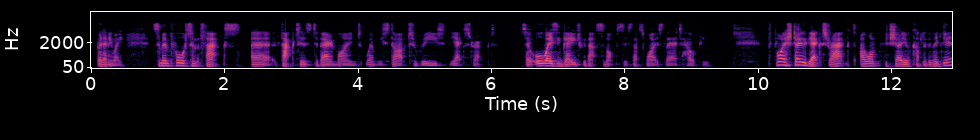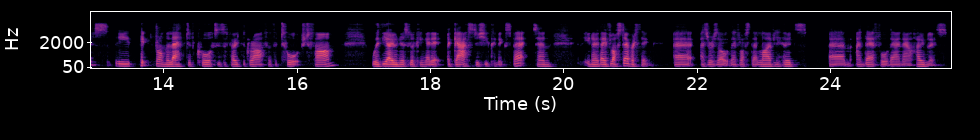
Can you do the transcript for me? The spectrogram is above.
But anyway, some important facts, uh, factors to bear in mind when we start to read the extract. So always engage with that synopsis. That's why it's there to help you. Before I show you the extract, I want to show you a couple of images. The picture on the left, of course, is a photograph of a torched farm, with the owners looking at it aghast, as you can expect, and you know they've lost everything. Uh, as a result, they've lost their livelihoods, um, and therefore they're now homeless.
